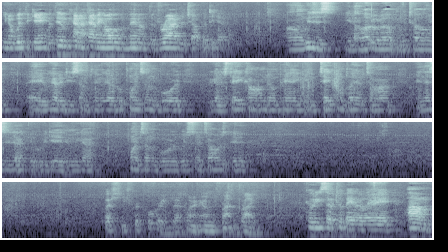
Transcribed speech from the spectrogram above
you know, with the game, with them kind of having all the momentum, the drive that y'all put together. Um, we just you know huddled up and we told them, hey, we got to do something. We got to put points on the board. We got to stay calm, don't panic, and take one play at a time. And that's exactly what we did. And we got points on the board, which that's always good. Questions for Corey, got one here on the front right. Cody Soto, Baylor Lariat. Um,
